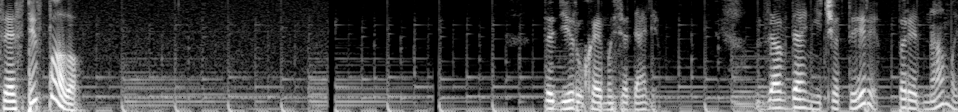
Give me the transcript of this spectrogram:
Все співпало. Тоді рухаємося далі. В завданні 4 перед нами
